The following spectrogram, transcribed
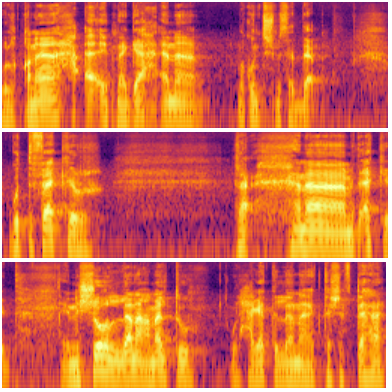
والقناة حققت نجاح أنا ما كنتش مصدقه. وكنت فاكر لا أنا متأكد إن الشغل اللي أنا عملته والحاجات اللي أنا اكتشفتها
